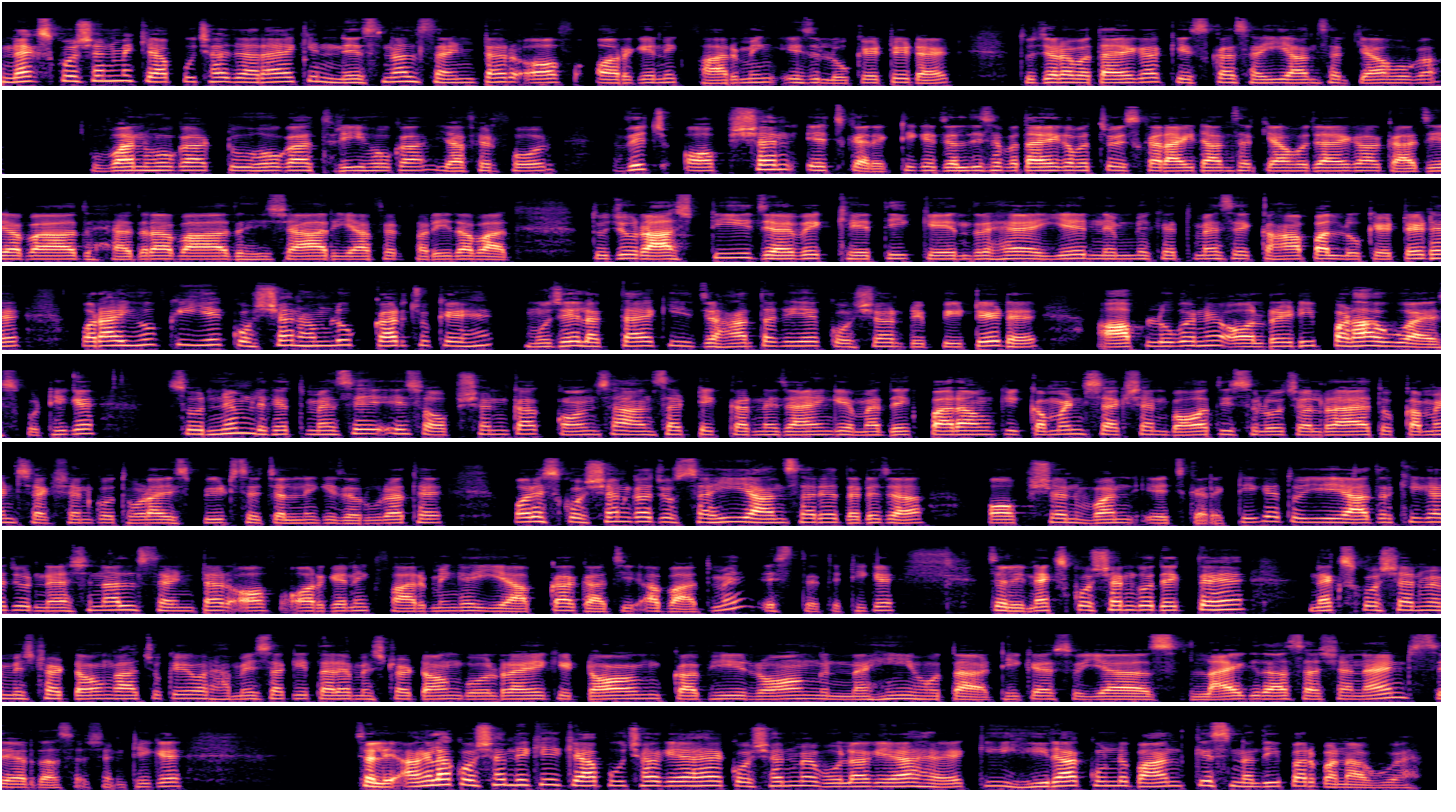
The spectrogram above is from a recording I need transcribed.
नेक्स्ट क्वेश्चन में क्या पूछा जा रहा है कि national centre of organic farming is located at तो जरा बताएगा कि इसका सही आंसर क्या होगा। वन होगा, टू होगा, थ्री होगा या फिर four which option is correct ठीक है, जल्दी से बताइएगा बच्चों, इसका राइट आंसर क्या हो जाएगा? गाजियाबाद, हैदराबाद हिसार या फिर फरीदाबाद? तो जो राष्ट्रीय जैविक खेती केंद्र है, ये निम्नलिखित में से कहाँ पर लोकेटेड है? और आई होप कि ये क्वेश्चन हम लोग कर चुके हैं। मुझे लगता है कि जहाँ तक ये क्वेश्चन रिपीटेड है, आप लोगों ने ऑलरेडी पढ़ा हुआ है इसको, ठीक है? सो so, निम्नलिखित में से इस ऑप्शन का कौन सा आंसर टिक करने जाएँगे? मैं देख पा रहा हूँ कि कमेंट सेक्शन बहुत ही स्लो चल रहा है तो कमेंट सेक्शन को थोड़ा स्पीड से चलने की ज़रूरत है। और इस क्वेश्चन का जो सही आंसर है that is option one as correct ठीक है? तो ये याद रखिएगा जो national centre of organic farming है ये आपका गाजियाबाद में स्थित है ठीक है? चलिए नेक्स्ट क्वेश्चन को देखते हैं। नेक्स्ट क्वेश्चन में मिस्टर डोंग आ चुके हैं और हमेशा की तरह मिस्टर डोंग बोल रहे हैं कि डोंग कभी रॉन्ग नहीं होता ठीक है? So yes like the session and share the session ठीक है? चलिए, अगला क्वेश्चन देखिए, क्या पूछा गया है? क्वेश्चन में बोला गया है कि हीरा कुंड बाँध किस नदी पर बना हुआ है?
